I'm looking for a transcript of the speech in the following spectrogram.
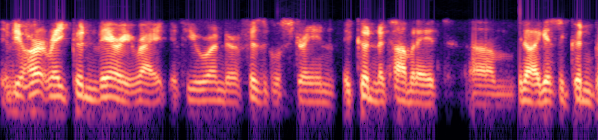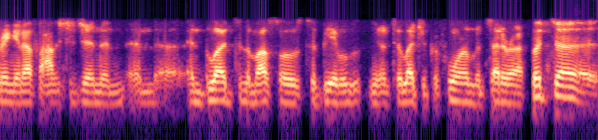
if your heart rate couldn't vary, right? If you were under a physical strain, it couldn't accommodate. Um, you know, I guess it couldn't bring enough oxygen and and uh, and blood to the muscles to be able, you know, to let you perform, et cetera. But uh,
